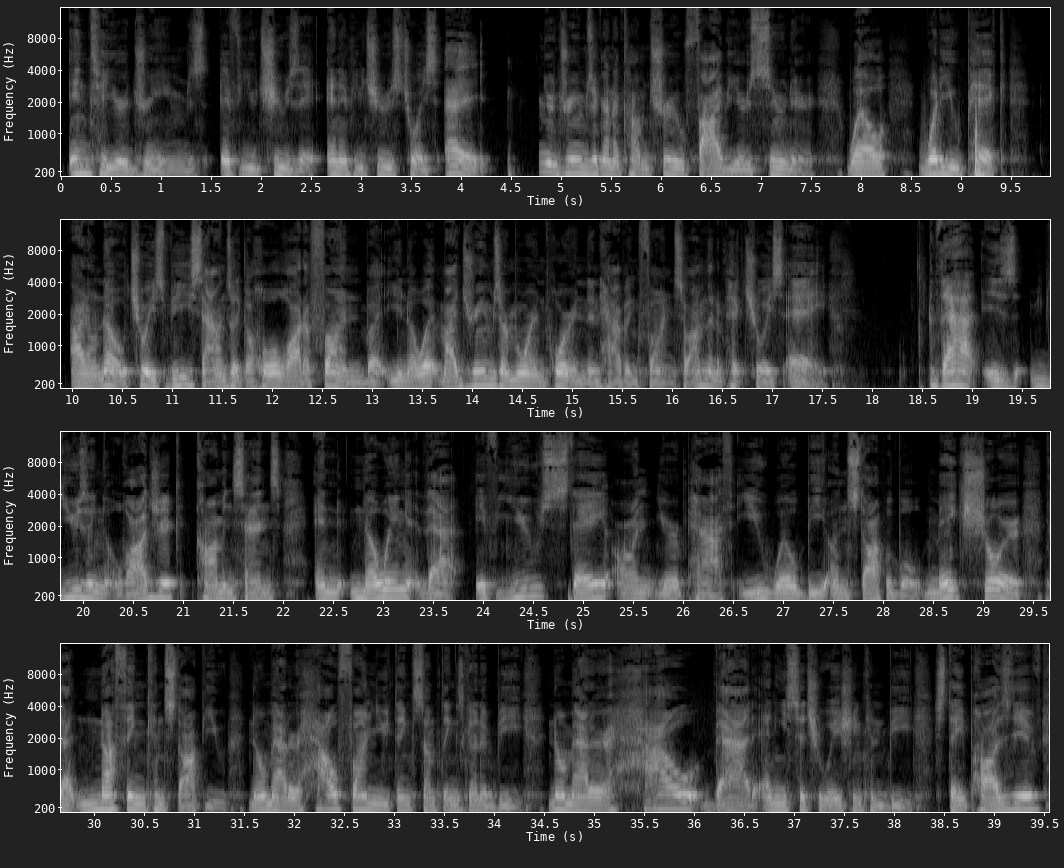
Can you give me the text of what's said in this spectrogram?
into your dreams if you choose it. And if you choose choice A, your dreams are going to come true five years sooner. Well, what do you pick? I don't know. Choice B sounds like a whole lot of fun, but you know what? My dreams are more important than having fun. So I'm going to pick choice A that is using logic, common sense, and knowing that if you stay on your path, you will be unstoppable. Make sure that nothing can stop you, no matter how fun you think something's gonna be, no matter how bad any situation can be. Stay positive,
